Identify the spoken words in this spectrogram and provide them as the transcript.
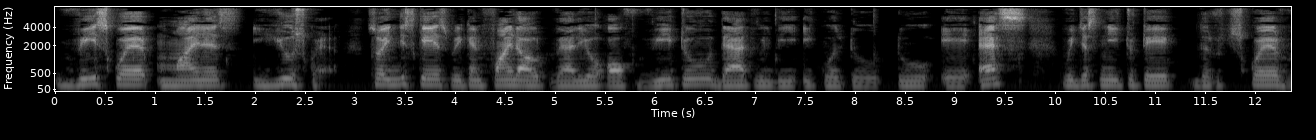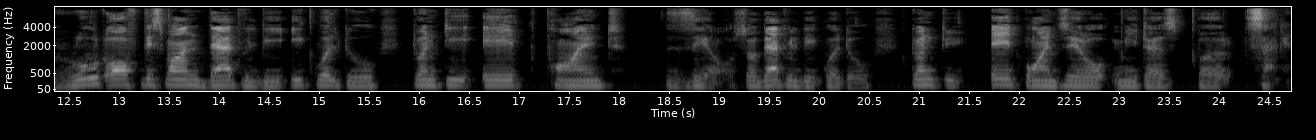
V square minus U square. So in this case, we can find out value of V2 that will be equal to 2AS. We just need to take the square root of this one that will be equal to 28.0 so that will be equal to 28.0 meters per second.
